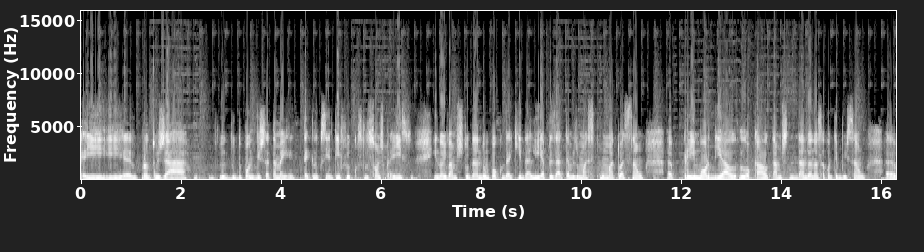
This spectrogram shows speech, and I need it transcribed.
e pronto, já do, do ponto de vista também técnico-científico, soluções para isso e nós vamos estudando um pouco daqui e dali, apesar de termos uma, uma atuação uh, primordial local, estamos dando a nossa contribuição uh,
